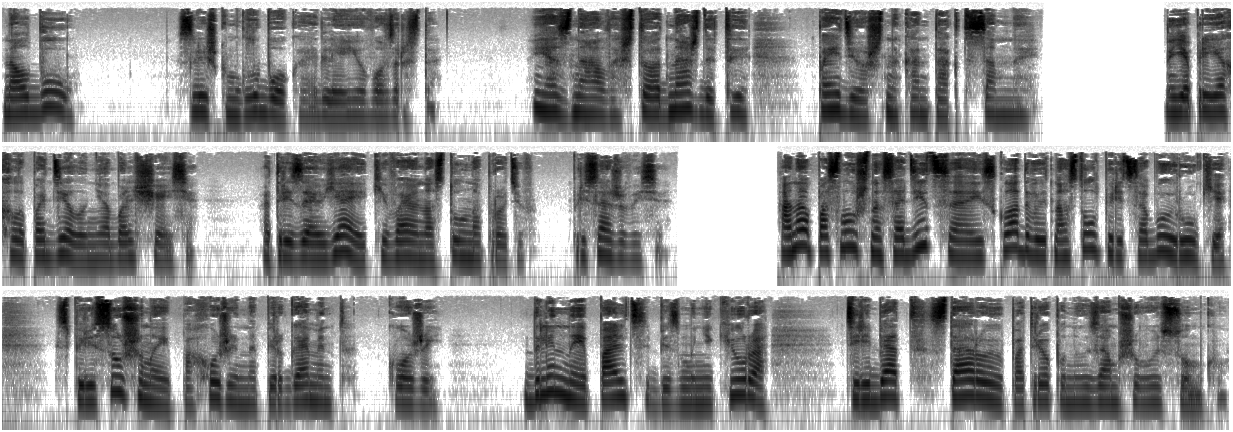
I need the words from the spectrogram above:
На лбу слишком глубокая для ее возраста. Я знала, что однажды ты пойдешь на контакт со мной. Но я приехала по делу, не обольщайся. Отрезаю я и киваю на стул напротив. Присаживайся. Она послушно садится и складывает на стол перед собой руки с пересушенной, похожей на пергамент, кожей. Длинные пальцы без маникюра теребят старую потрёпанную замшевую сумку.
